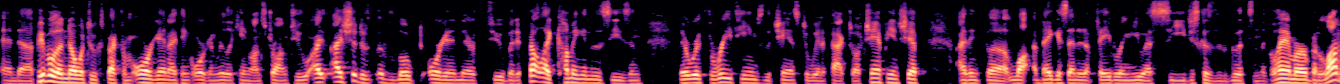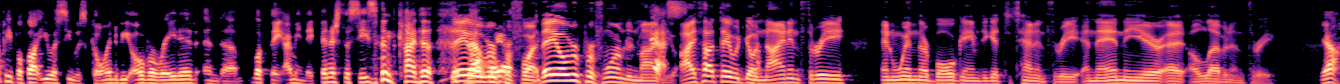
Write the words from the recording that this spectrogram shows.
and uh, people didn't know what to expect from Oregon. I think Oregon really came on strong too. I, I should have, loped Oregon in there too, but it felt like coming into the season, there were three teams with the chance to win a Pac 12 championship. I think the Vegas ended up favoring USC just because of the glitz and the glamour, but a lot of people thought USC was going to be overrated. And uh, look, they, I mean, they finished the season kind of. They overperformed. They overperformed in my yes. view. I thought they would go nine and three and win their bowl game to get to 10 and 3 and they end the year at 11 and 3. Yeah.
